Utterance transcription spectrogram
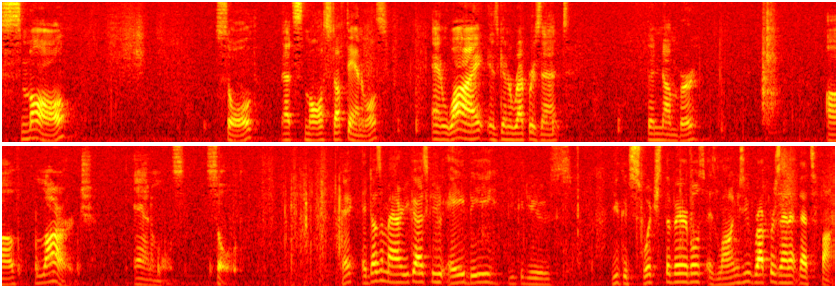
small sold, that's small stuffed animals, and y is going to represent the number of large animals sold. Okay, it doesn't matter. You guys could do A, B. You could use, you could switch the variables as long as you represent it. That's fine.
